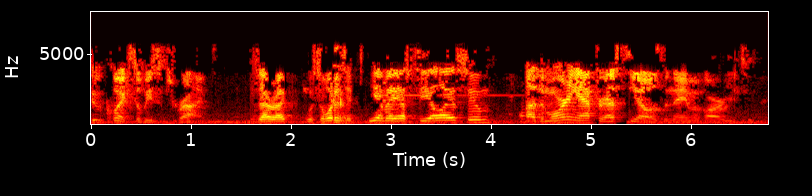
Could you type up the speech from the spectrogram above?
Two clicks, you'll be subscribed. Is that right? So what is it? TMA STL, I assume. Uh, the morning after STL is the name of our YouTube page.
